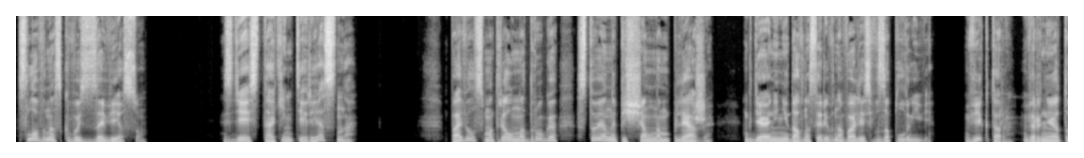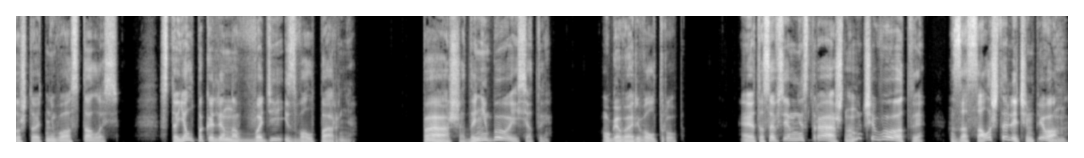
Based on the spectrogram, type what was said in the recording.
словно сквозь завесу. «Здесь так интересно!» Павел смотрел на друга, стоя на песчаном пляже, где они недавно соревновались в заплыве. Виктор, вернее то, что от него осталось, стоял по колено в воде и звал парня. «Паша, да не бойся ты!» — уговаривал труп. «Это совсем не страшно, ну чего ты? Засал, что ли, чемпион?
